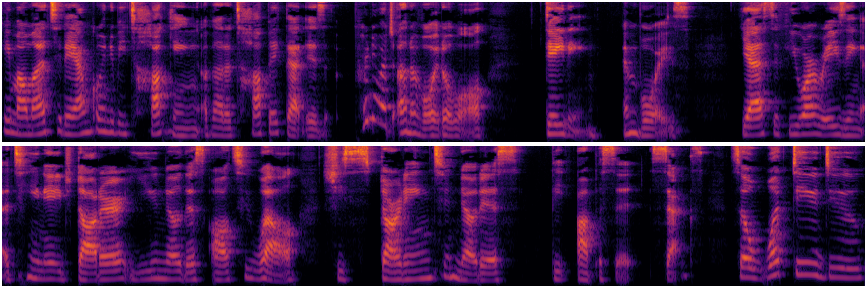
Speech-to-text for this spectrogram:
Hey, Mama. Today I'm going to be talking about a topic that is pretty much unavoidable dating and boys. Yes, if you are raising a teenage daughter, you know this all too well. She's starting to notice the opposite sex. So, what do you do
